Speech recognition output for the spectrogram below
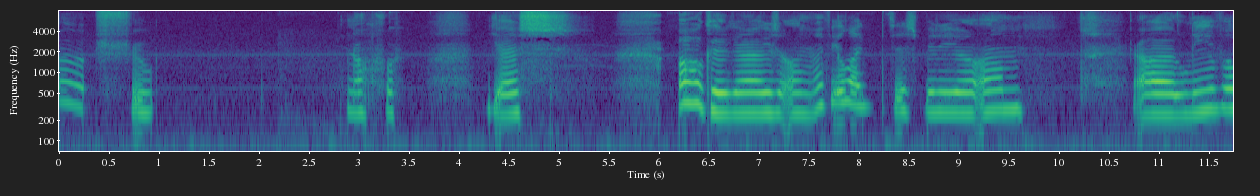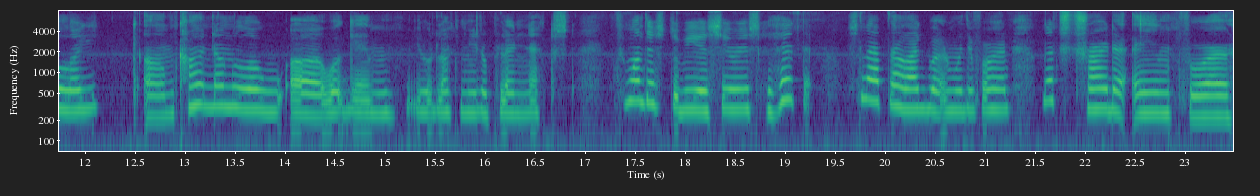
Oh, shoot. No. Yes. Okay, guys. Um, if you like this video, um, uh, leave a like. Um, comment down below uh, what game you would like me to play next. If you want this to be a series, hit that, slap that like button with your forehead. Let's try to aim for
